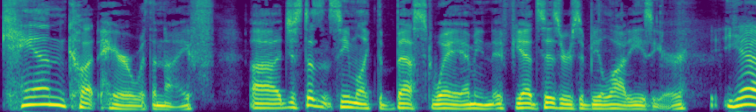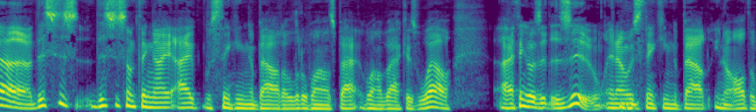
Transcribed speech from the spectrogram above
can cut hair with a knife. Uh, it just doesn't seem like the best way. I mean, if you had scissors, it'd be a lot easier. Yeah, this is this is something I, I was thinking about a little while back, while back as well. I think I was at the zoo, and I was mm-hmm. thinking about you know all the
